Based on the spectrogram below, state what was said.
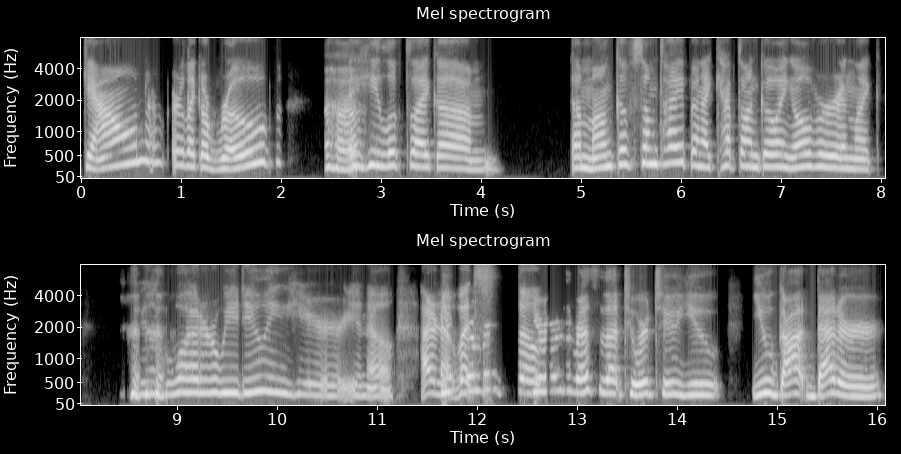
gown or, or like a robe. Uh-huh. He looked like um a monk of some type, and I kept on going over and like, like what are we doing here? You know, I don't know. You but remember, so you remember the rest of that tour too? You you got better.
